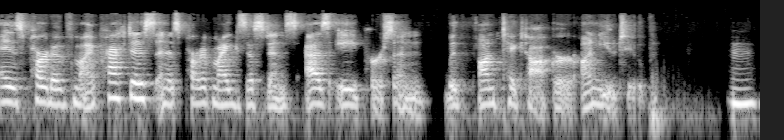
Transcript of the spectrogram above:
as part of my practice and as part of my existence as a person with on TikTok or on YouTube. Mm.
